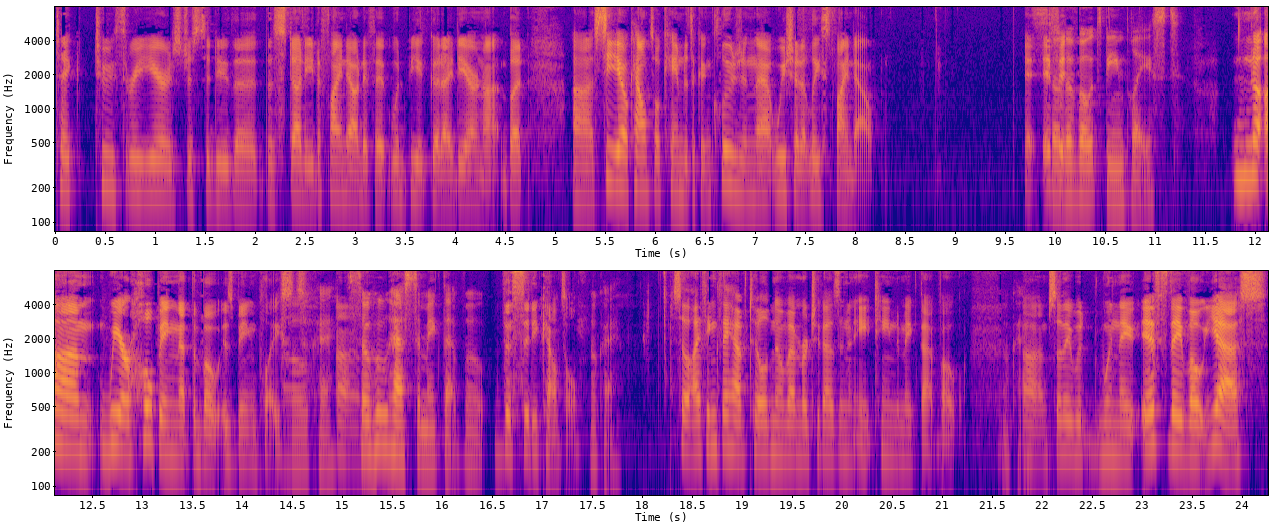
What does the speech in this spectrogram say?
take two three years just to do the the study to find out if it would be a good idea or not. But uh, CEO Council came to the conclusion that we should at least find out. If so it, the vote's being placed. No, um, we are hoping that the vote is being placed. Oh, okay. Um, so who has to make that vote? The city council. Okay. So I think they have till November 2018 to make that vote. Okay. Um, so they would, when they, if they vote yes,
